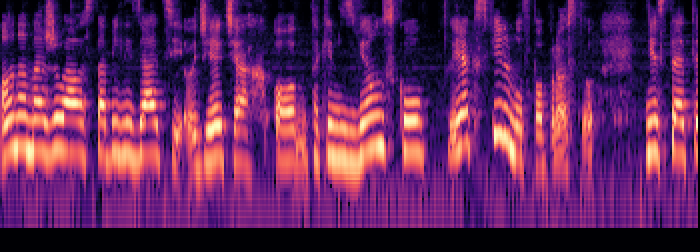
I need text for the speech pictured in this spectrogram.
Ona marzyła o stabilizacji, o dzieciach, o takim związku jak z filmów po prostu. Niestety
